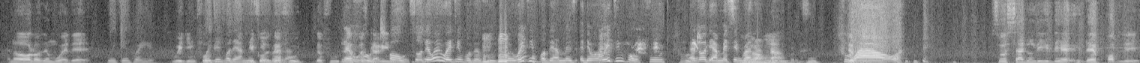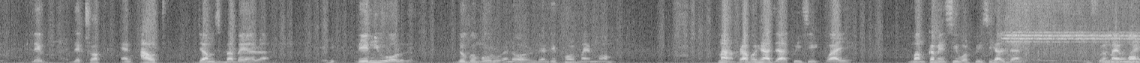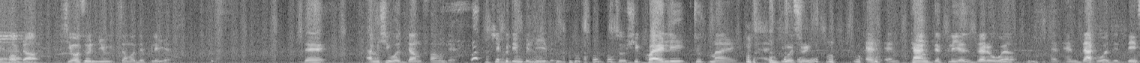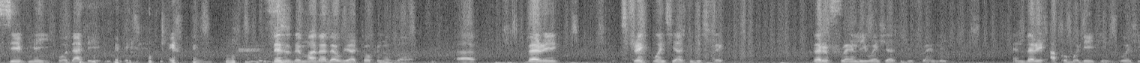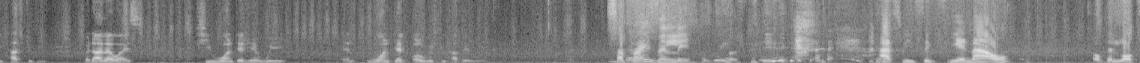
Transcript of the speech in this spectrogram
And all of them were there Waiting for you. waiting for Waiting me. for their missing because brother. the food, the food The I was carrying. Oh, so they weren't waiting for the food. They were waiting for their mess. They were waiting for food, food. and not their missing brother. No, hmm. No. food. Wow. So suddenly they they pop the, the the truck and out jumps Baba Yara. They knew all of them, Dogo Moro and all. Then they called my mom. Mom, Bravo had that Kwesi. Why? Mom, come and see what Kwesi has done. When my mom popped out, she also knew some of the players. They, I mean, she was dumbfounded. She couldn't believe it. So she quietly took my uh, groceries and, and thanked the players very well. And, and that was it. They saved me for that day. this is the mother that we are talking about. Uh, very strict when she has to be strict, very friendly when she has to be friendly, and very accommodating when she has to be. But otherwise, she wanted her way and wanted always to have her way. Surprisingly, as we sit here now, of the lot,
